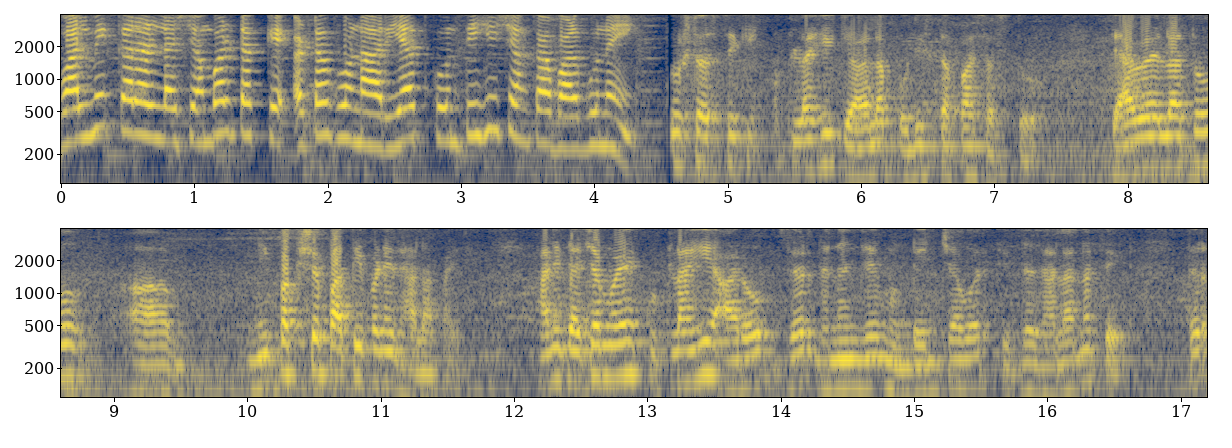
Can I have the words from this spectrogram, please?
वाल्मिक कराडला शंभर टक्के अटक होणार यात कोणतीही शंका बाळगू नये. गोष्ट असते की कुठलाही ज्यावेळेला पोलीस तपास असतो त्यावेळेला तो निपक्षपातीपणे झाला पाहिजे. आणि त्याच्यामुळे कुठलाही आरोप जर धनंजय मुंडेंच्यावर सिद्ध झाला नसेल तर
